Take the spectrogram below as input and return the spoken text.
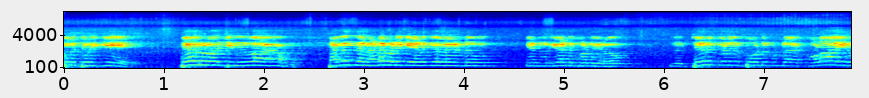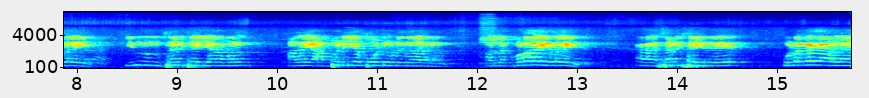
பிரச்சனைக்கு பேரூராட்சி நிர்வாகம் தகுந்த நடவடிக்கை எடுக்க வேண்டும் என்று கேட்டுக்கொள்கிறோம் இந்த தெருக்களில் போட்டுள்ள குழாய்களை இன்னும் சரி செய்யாமல் அதை அப்படியே போட்டு விடுகிறார்கள். அந்த குழாய்களை சரி செய்து உடனே அதை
